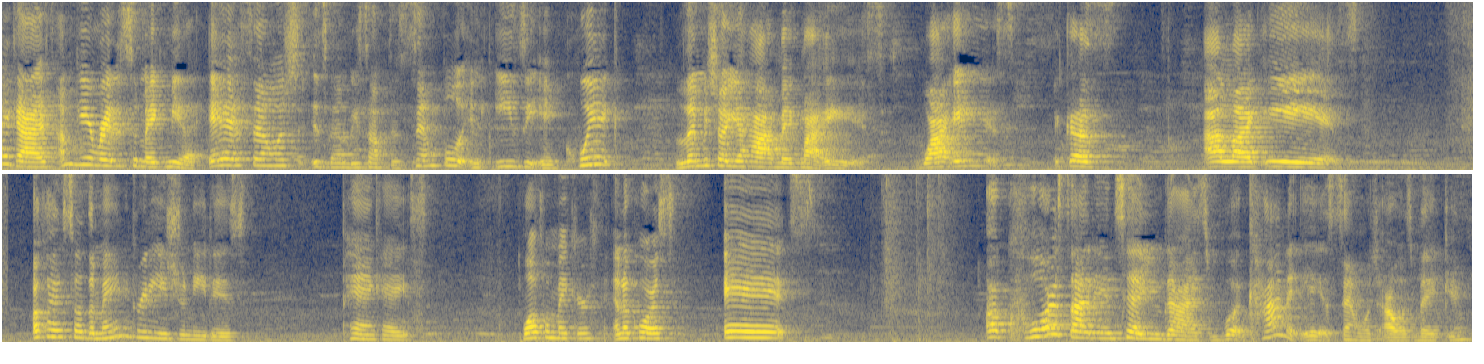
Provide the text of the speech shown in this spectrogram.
Hey guys, I'm getting ready to make me an egg sandwich. It's gonna be something simple and easy and quick. Let me show you how I make my eggs. Why eggs? Because I like eggs. Okay, so the main ingredients you need is pancakes, waffle makers, and of course, eggs. Of course, I didn't tell you guys what kind of egg sandwich I was making.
